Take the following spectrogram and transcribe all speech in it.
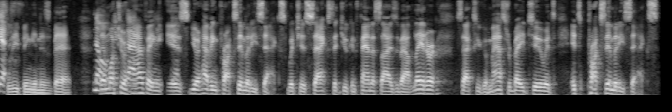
Yes. sleeping in his bed. No, then what you're having is you're having proximity sex, which is sex that you can fantasize about later, sex you can masturbate to. It's it's proximity sex.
